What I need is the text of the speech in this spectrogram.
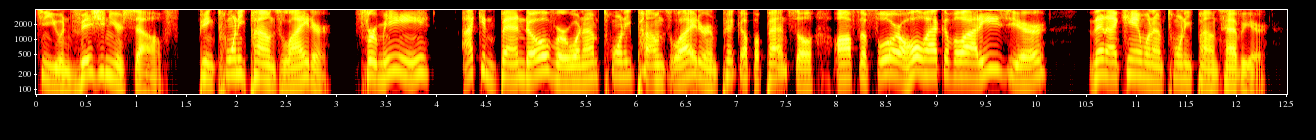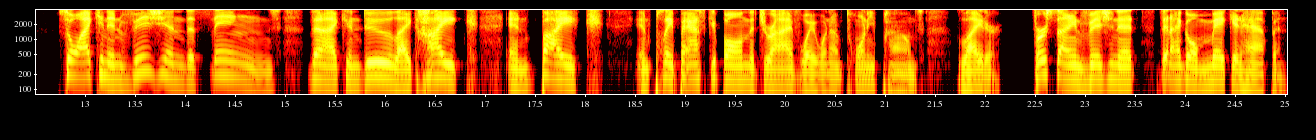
Can you envision yourself being 20 pounds lighter? For me, I can bend over when I'm 20 pounds lighter and pick up a pencil off the floor a whole heck of a lot easier than I can when I'm 20 pounds heavier. So I can envision the things that I can do, like hike and bike and play basketball in the driveway when I'm 20 pounds lighter. First, I envision it, then I go make it happen.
